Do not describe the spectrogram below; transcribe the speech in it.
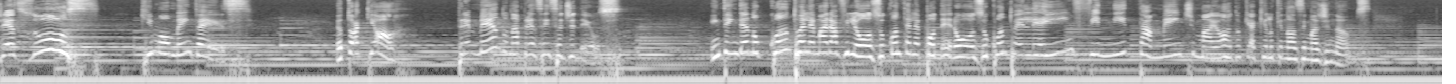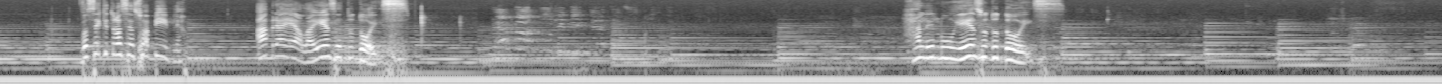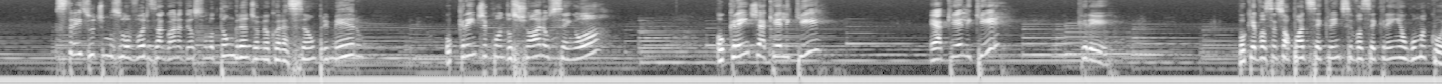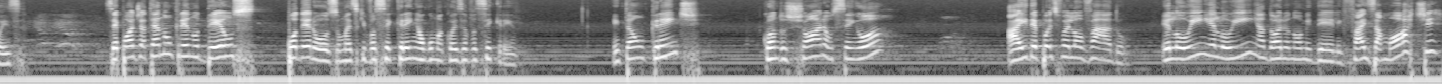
Jesus, que momento é esse? Eu tô aqui, ó, tremendo na presença de Deus. Entendendo o quanto Ele é maravilhoso, o quanto Ele é poderoso, o quanto Ele é infinitamente maior do que aquilo que nós imaginamos. Você que trouxe a sua Bíblia, abra ela, Êxodo 2. Aleluia, Êxodo 2. Os três últimos louvores agora Deus falou tão grande ao meu coração. Primeiro, o crente quando chora o Senhor, o crente é aquele que é aquele que crê. Porque você só pode ser crente se você crê em alguma coisa. Você pode até não crer no Deus poderoso, mas que você crê em alguma coisa, você crê. Então, o crente, quando chora o Senhor, aí depois foi louvado. Elohim, Elohim, adore o nome dele. Faz a morte.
